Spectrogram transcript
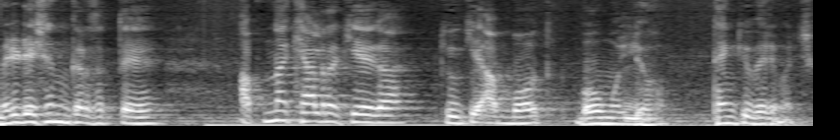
मेडिटेशन कर सकते हैं। अपना ख्याल रखिएगा, क्योंकि आप बहुत बहुमूल्य हो। थैंक यू वेरी मच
